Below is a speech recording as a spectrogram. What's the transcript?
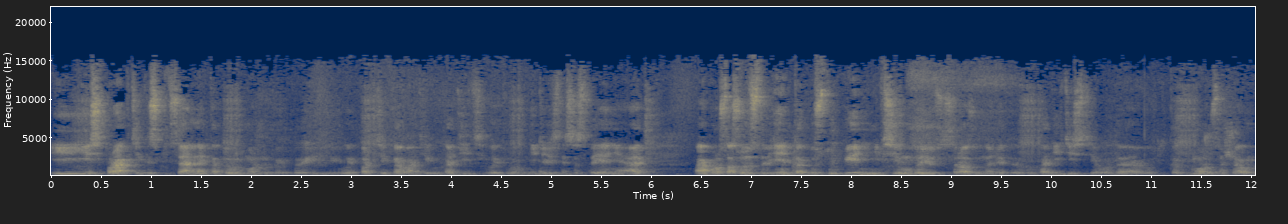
И есть практика специальная, которую можно как бы практиковать и выходить в это нетелесное состояние. А, а просто осознанное сновидение, как бы ступени, не всем удается сразу на это выходить из тела. Да? Вот, как бы можно сначала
